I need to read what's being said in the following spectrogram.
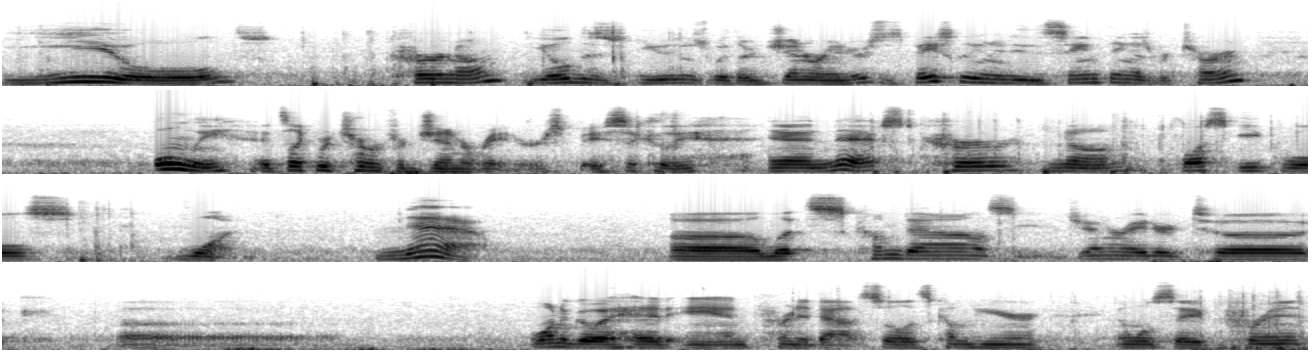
yield cur num. Yield is used with our generators. It's basically going to do the same thing as return, only it's like return for generators, basically. And next, cur num plus equals 1. Now, uh, let's come down. Let's see. Generator took. Uh, I want to go ahead and print it out. So let's come here and we'll say print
